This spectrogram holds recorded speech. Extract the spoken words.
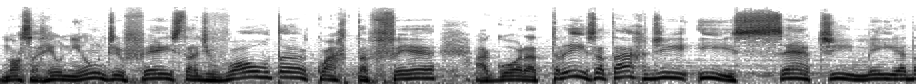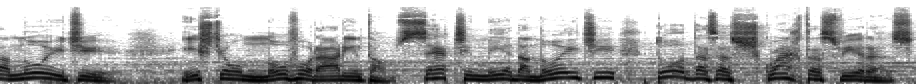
Nossa reunião de fé está de volta, quarta-feira, agora três da tarde e sete e meia da noite. Este é o novo horário, então, sete e meia da noite, todas as quartas-feiras.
